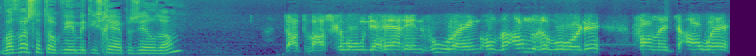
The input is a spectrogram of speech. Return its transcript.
Wat was dat ook weer met die Scherpenzeel dan? Dat was gewoon de herinvoering, onder andere woorden, van het oude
